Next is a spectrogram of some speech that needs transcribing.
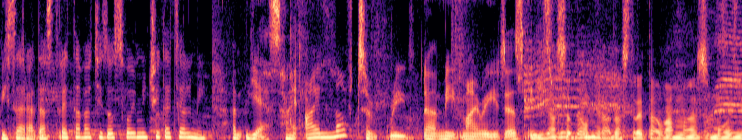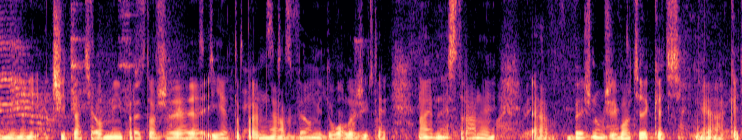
Vy sa rada stretávate so svojimi čitateľmi? Um, yes, I, I love to read, uh, meet my readers. It's ja sa veľmi rada stretávam s mojimi čitateľmi, pretože je to pre mňa veľmi dôležité. Na jednej strane v bežnom živote, keď, keď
